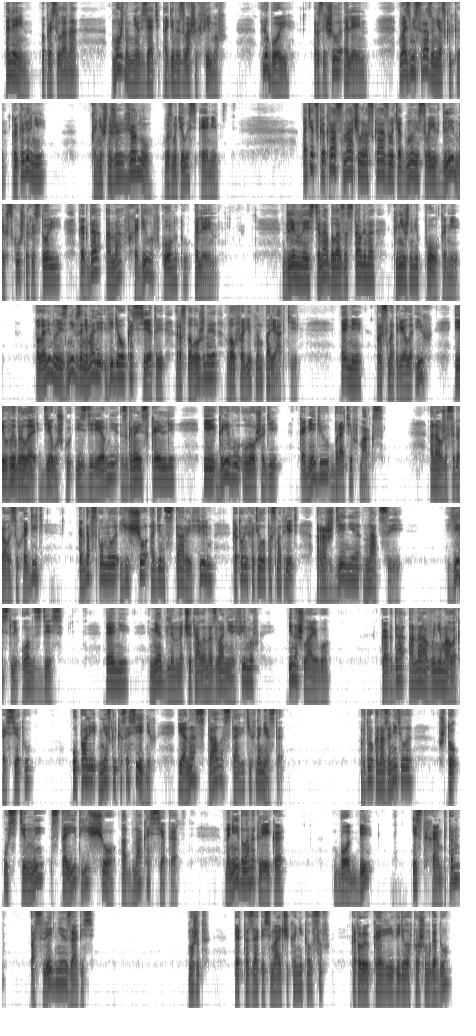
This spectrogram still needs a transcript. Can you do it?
«Элейн», — попросила она, — «можно мне взять один из ваших фильмов?» «Любой, разрешила Элейн. Возьми сразу несколько, только верни. Конечно же, верну, возмутилась Эми. Отец как раз начал рассказывать одну из своих длинных, скучных историй, когда она входила в комнату Элейн. Длинная стена была заставлена книжными полками. Половину из них занимали видеокассеты, расположенные в алфавитном порядке. Эми просмотрела их и выбрала девушку из деревни с Грейс Келли и гриву лошади, комедию братьев Маркс. Она уже собиралась уходить, когда вспомнила еще один старый фильм, который хотела посмотреть «Рождение нации». Есть ли он здесь? Эми медленно читала название фильмов и нашла его. Когда она вынимала кассету, упали несколько соседних, и она стала ставить их на место. Вдруг она заметила, что у стены стоит еще одна кассета. На ней была наклейка «Бобби, Истхэмптон, последняя запись». Может, это запись мальчика Николсов, которую Кэрри видела в прошлом году?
